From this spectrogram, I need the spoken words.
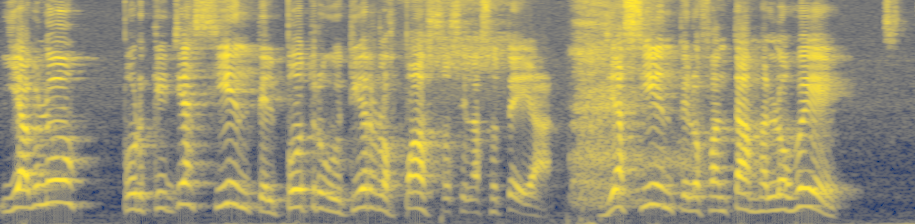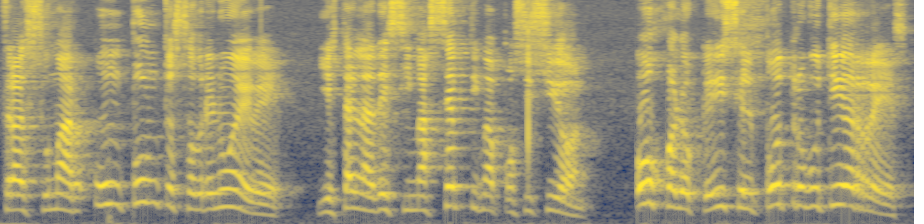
Y habló porque ya siente el Potro Gutiérrez los pasos en la azotea. Ya siente los fantasmas, los ve. Tras sumar un punto sobre nueve y está en la décima séptima posición. Ojo a lo que dice el Potro Gutiérrez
